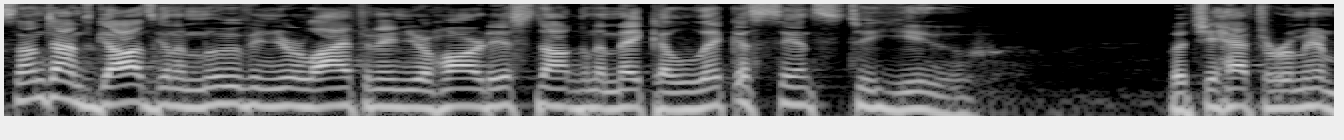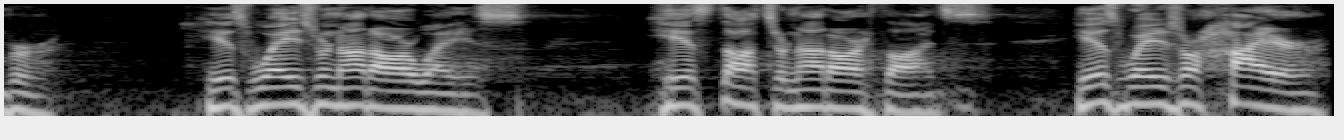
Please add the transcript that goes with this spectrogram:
Sometimes God's going to move in your life and in your heart. It's not going to make a lick of sense to you. But you have to remember His ways are not our ways, His thoughts are not our thoughts. His ways are higher.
